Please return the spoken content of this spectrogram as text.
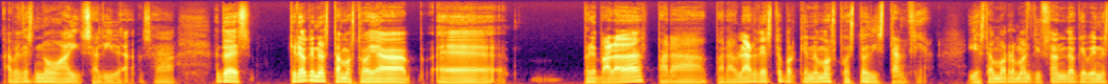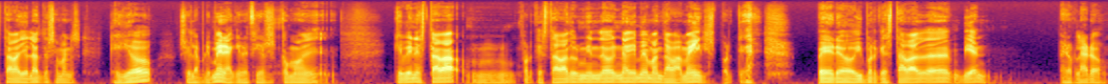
a veces no hay salida, o sea, entonces creo que no estamos todavía eh, preparadas para, para hablar de esto porque no hemos puesto distancia y estamos romantizando que bien estaba yo las dos semanas. Que yo soy la primera, quiero decir, es como de, que bien estaba mmm, porque estaba durmiendo y nadie me mandaba mails, porque, pero y porque estaba eh, bien. Pero claro,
